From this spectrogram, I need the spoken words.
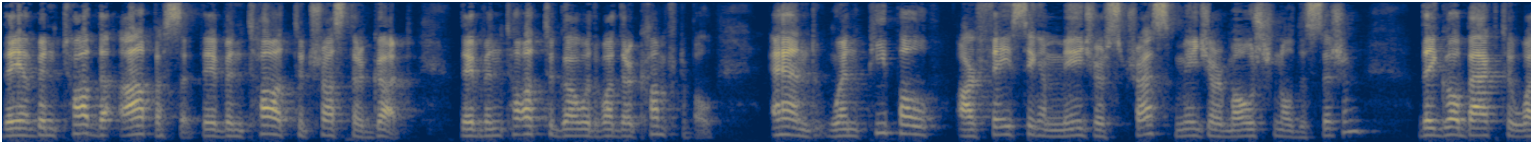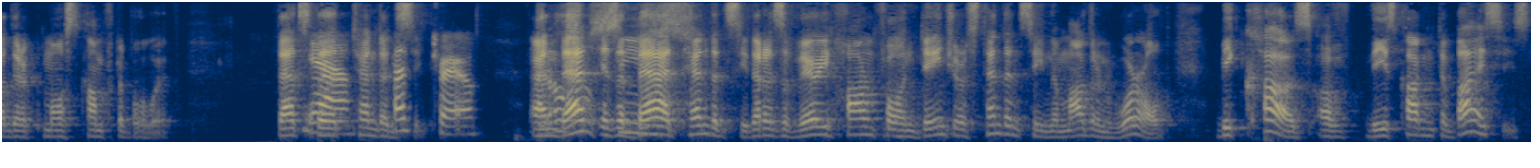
They have been taught the opposite. They've been taught to trust their gut. They've been taught to go with what they're comfortable. And when people are facing a major stress, major emotional decision, they go back to what they're most comfortable with. That's Yeah, the tendency. That's true. And that is that also is a bad tendency. That is a very harmful and dangerous tendency in the modern world because of these cognitive biases.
